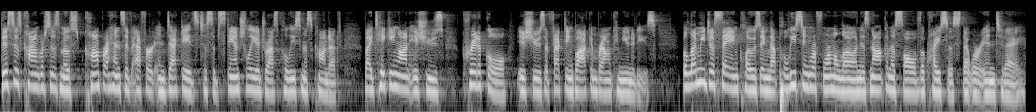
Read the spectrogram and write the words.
This is Congress's most comprehensive effort in decades to substantially address police misconduct by taking on issues, critical issues affecting black and brown communities. But let me just say in closing that policing reform alone is not going to solve the crisis that we're in today.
